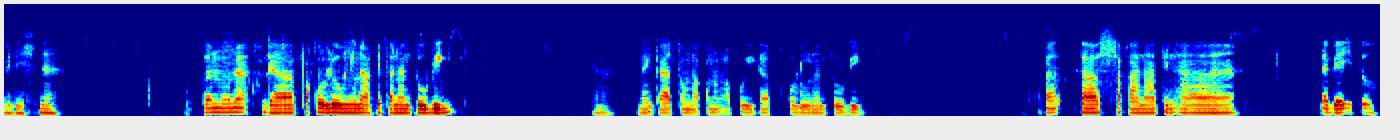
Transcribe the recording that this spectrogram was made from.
Bilis na. Kuan muna, gapakulo muna kita ng tubig. Yan. Nagkatong ako ng apoy, gapakulo ng tubig. Tapos saka natin ah, lagay ito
